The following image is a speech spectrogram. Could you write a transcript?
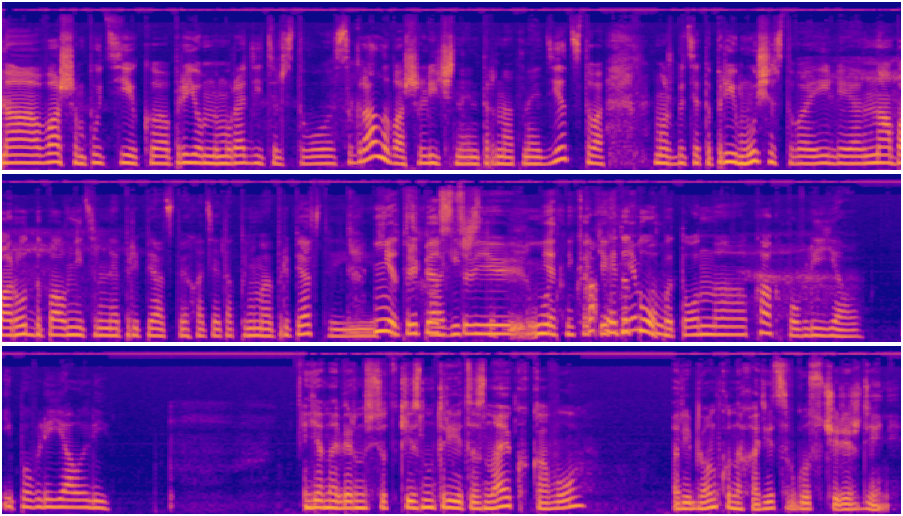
на вашем пути к приемному родительству сыграло ваше личное интернатное детство? Может быть, это преимущество или наоборот дополнительное препятствие? Хотя я так понимаю, препятствий и Нет, препятствий нет никаких ка- Этот не было. опыт, он э, как повлиял и повлиял ли? Я, наверное, все-таки изнутри это знаю, каково ребенку находиться в госучреждении.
